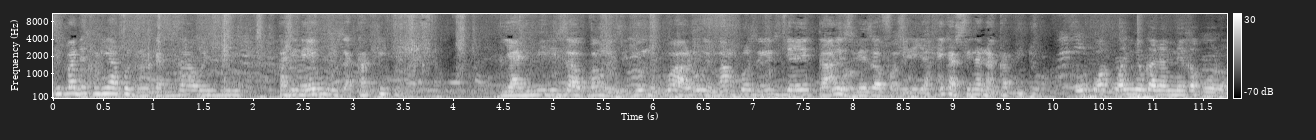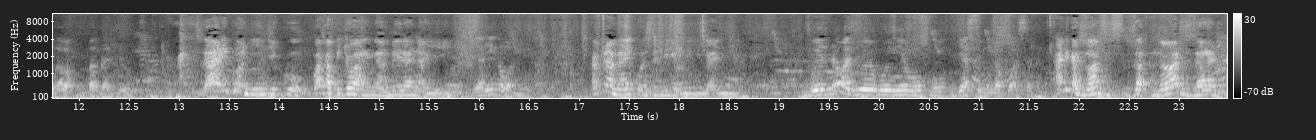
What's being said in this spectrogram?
zibadde tulyako zona kati zaweddewo kati nebuuza kapito yanyumiriza okuba mwezi gy'omutwalo emankoze enzijayo ettaano ezibeezawo famire yange kasina na kapito. Wanyuka nammeka kwolwo nga bakubagaddewo zaaliko nyingiko kuba kapito wange nga mbeera naye. Yalinga wanyuka. Kapito ayikoze miliyoni nga nnya bwenna waziwebunye jasi munaku asatu andi kati zanti zaaliwo.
